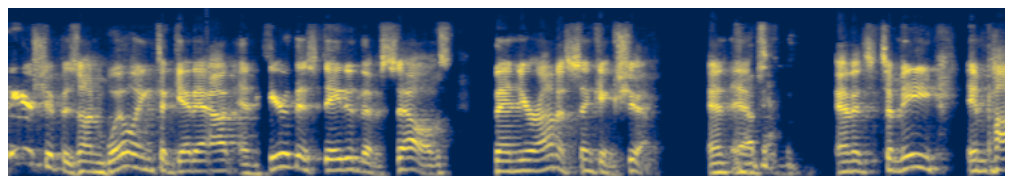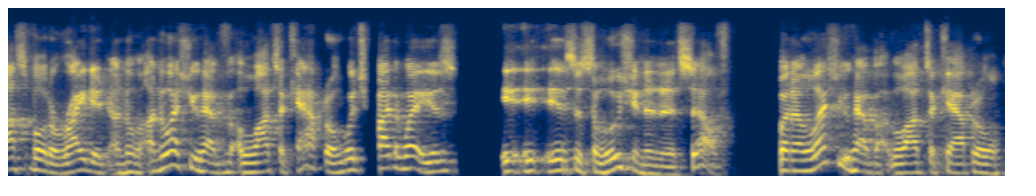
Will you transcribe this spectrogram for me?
leadership is unwilling to get out and hear this data themselves, then you're on a sinking ship. And, and, and it's to me impossible to write it unless you have lots of capital, which by the way is is a solution in itself. But unless you have lots of capital,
